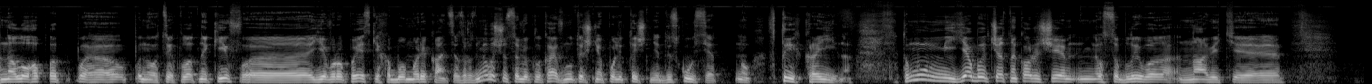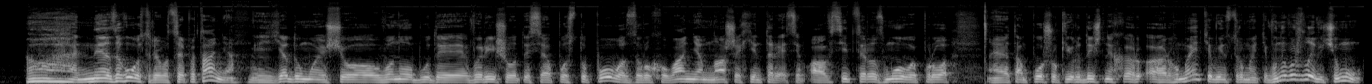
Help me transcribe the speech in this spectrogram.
налого е, ну, цих платників е, європейських або американців. Зрозуміло, що це викликає внутрішньополітичні дискусії ну, в тих країнах. Тому я би, чесно кажучи, особливо навіть. Е, Не загострював це питання. Я думаю, що воно буде вирішуватися поступово з урахуванням наших інтересів. А всі ці розмови про е, там пошук юридичних аргументів, інструментів, вони важливі. Чому?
